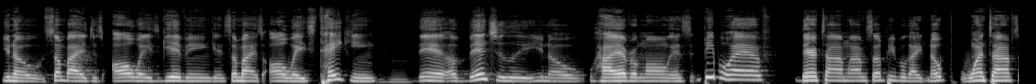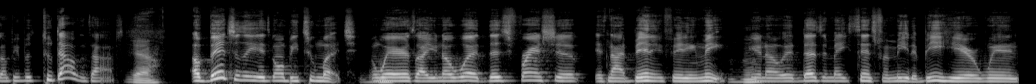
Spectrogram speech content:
you know somebody's just always giving and somebody's always taking, mm-hmm. then eventually, you know, however long and people have their timeline. Some people like nope, one time. Some people two thousand times. Yeah. Eventually, it's gonna be too much. Mm-hmm. Where it's like, you know what, this friendship is not benefiting me. Mm-hmm. You know, it doesn't make sense for me to be here when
